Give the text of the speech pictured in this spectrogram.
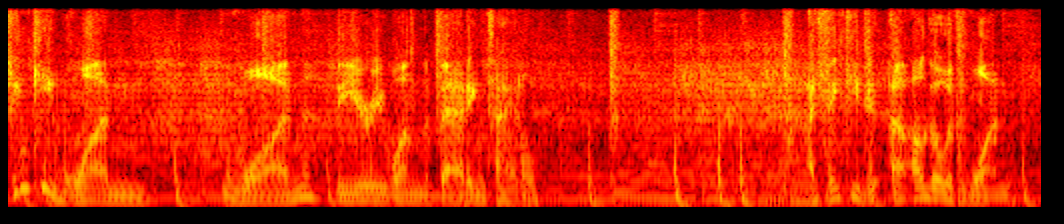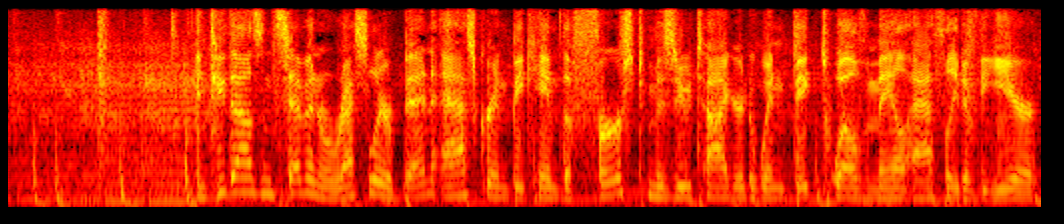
Think he won one the year he won the batting title. I think he. Did, uh, I'll go with one. In 2007, wrestler Ben Askren became the first Mizzou Tiger to win Big 12 Male Athlete of the Year.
